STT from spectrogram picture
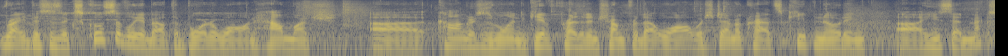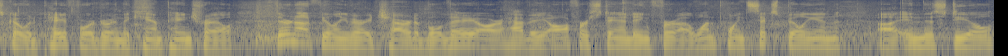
Right. This is exclusively about the border wall and how much uh, Congress is willing to give President Trump for that wall, which Democrats keep noting. Uh, he said Mexico would pay for during the campaign trail. They're not feeling very charitable. They are have a offer standing for uh, 1.6 billion uh, in this deal,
